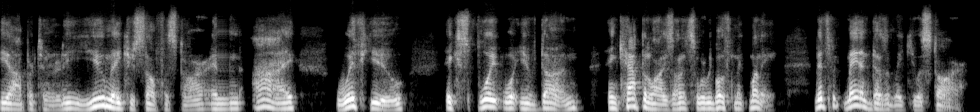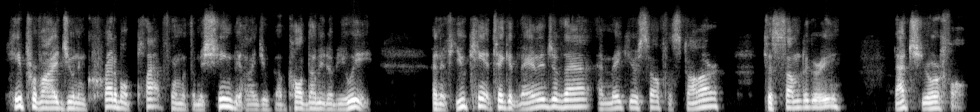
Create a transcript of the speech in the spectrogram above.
the opportunity, you make yourself a star, and I, with you, exploit what you've done and capitalize on it so we both make money. Vince McMahon doesn't make you a star. He provides you an incredible platform with the machine behind you called WWE. And if you can't take advantage of that and make yourself a star to some degree, that's your fault.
